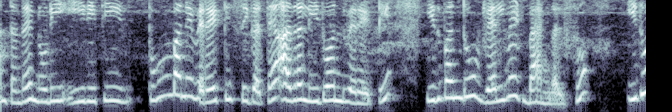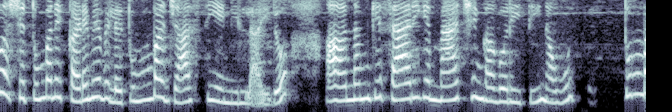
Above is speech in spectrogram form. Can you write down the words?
ಅಂತಂದರೆ ನೋಡಿ, ಈ ರೀತಿ ತುಂಬಾ ವೆರೈಟಿ ಸಿಗುತ್ತೆ. ಅದರಲ್ಲಿ ಇದೊಂದು ವೆರೈಟಿ ಇದು ಬಂದು ವೆಲ್ವೆಟ್ ಬ್ಯಾಂಗಲ್ಸು ಇದು ಅಷ್ಟೇ ತುಂಬಾ ಕಡಿಮೆ ಬೆಲೆ, ತುಂಬ ಜಾಸ್ತಿ ಏನಿಲ್ಲ ಇದು. ನಮಗೆ ಸ್ಯಾರಿಗೆ ಮ್ಯಾಚಿಂಗ್ ಆಗೋ ರೀತಿ ನಾವು ತುಂಬ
